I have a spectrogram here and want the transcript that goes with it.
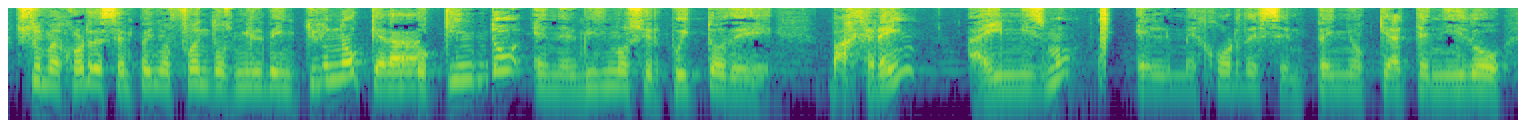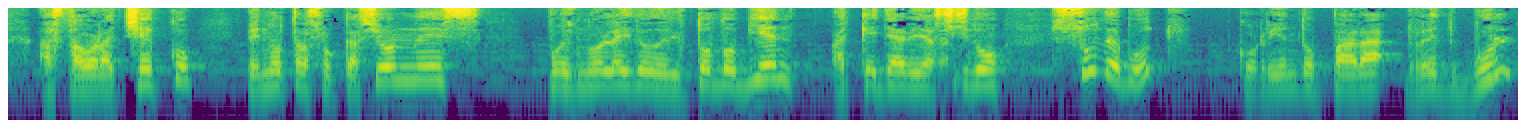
Su mejor desempeño fue en 2021, quedando quinto en el mismo circuito de Bahrein, ahí mismo. El mejor desempeño que ha tenido hasta ahora Checo. En otras ocasiones, pues no le ha ido del todo bien. Aquella había sido su debut corriendo para Red Bull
